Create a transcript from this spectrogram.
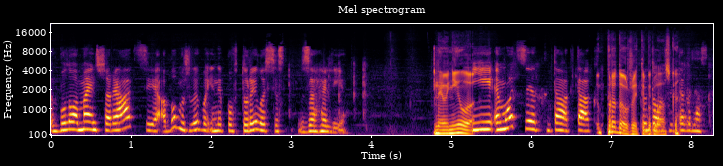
була менша реакція, або, можливо, і не повторилося взагалі. Неоніло, І емоції, так, так. продовжуйте, будь ласка. Будь ласка.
